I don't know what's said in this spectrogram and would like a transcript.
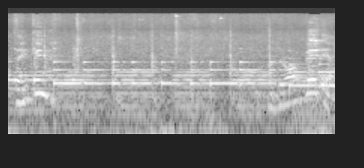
that thinking. The wrong video.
